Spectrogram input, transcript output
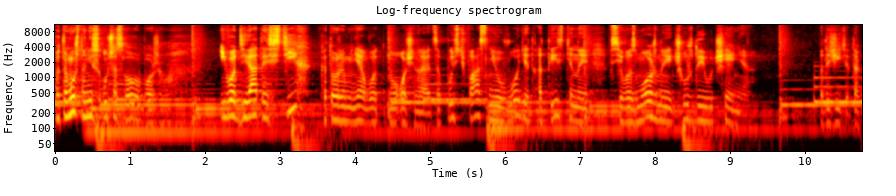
Потому что они учат Слову Божьему. И вот девятый стих, который мне вот, ну, очень нравится. «Пусть вас не уводит от истины всевозможные чуждые учения». Подождите, так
